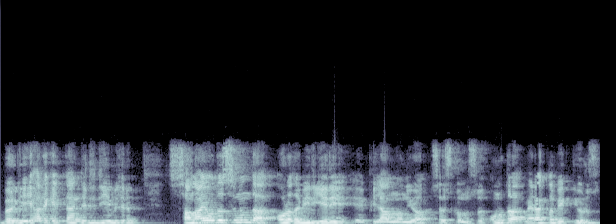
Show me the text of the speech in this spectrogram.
bölgeyi hareketlendirdi diyebilirim. Sanayi odasının da orada bir yeri e, planlanıyor söz konusu. Onu da merakla bekliyoruz.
